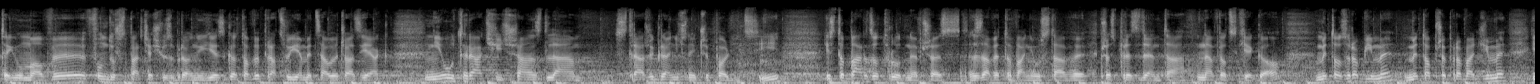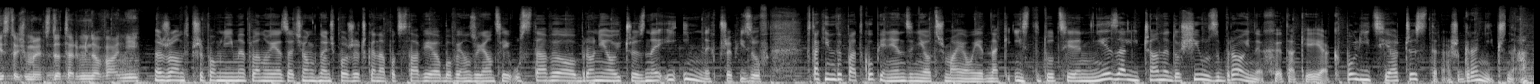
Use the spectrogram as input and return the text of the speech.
tej umowy. Fundusz Wsparcia Sił Zbrojnych jest gotowy. Pracujemy cały czas, jak nie utracić szans dla Straży Granicznej czy Policji. Jest to bardzo trudne przez zawetowanie ustawy przez prezydenta Nawrockiego. My to zrobimy, my to przeprowadzimy, jesteśmy zdeterminowani. Rząd, przypomnijmy, planuje zaciągnąć pożyczkę na podstawie obowiązującej ustawy o obronie ojczyzny i innych przepisów. W takim wypadku pieniędzy nie otrzymają jednak instytucje niezaliczane do sił zbrojnych, takie jak policja czy Straż Graniczna.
